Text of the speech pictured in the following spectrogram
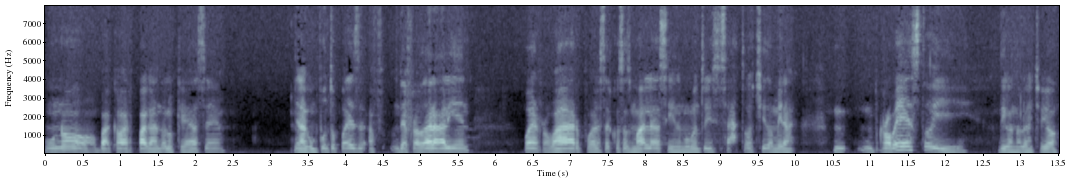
Uno va a acabar pagando lo que hace. En algún punto puedes defraudar a alguien, puedes robar, puedes hacer cosas malas y en el momento dices, ah, todo chido, mira, robé esto y digo, no lo he hecho yo.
